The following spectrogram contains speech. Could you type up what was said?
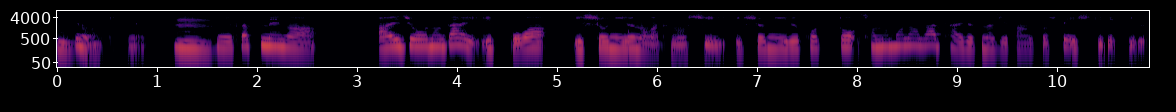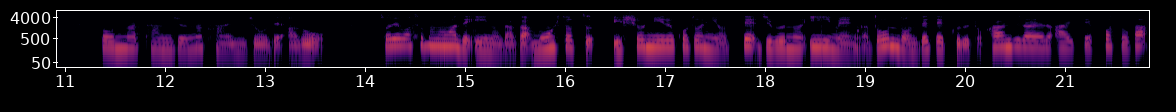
うんっていうのが一つ目。うん。で、二つ目が、愛情の第一歩は一緒にいるのが楽しい。一緒にいることそのものが大切な時間として意識できる。そんな単純な感情であろう。それはそのままでいいのだが、もう一つ、一緒にいることによって自分のいい面がどんどん出てくると感じられる相手こそが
